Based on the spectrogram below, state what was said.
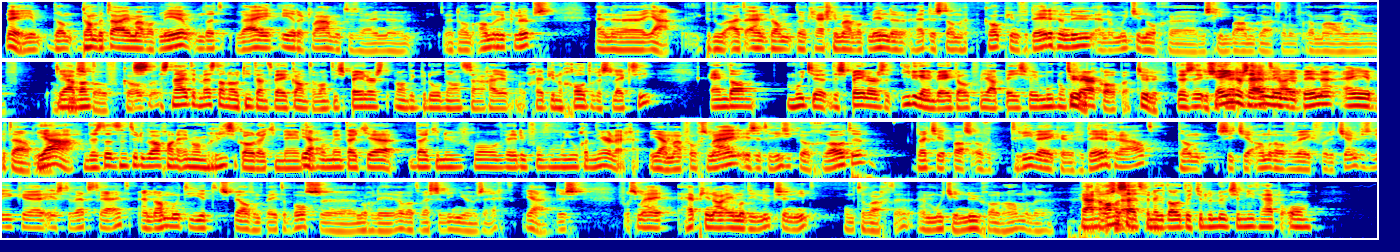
Nee, dan, dan betaal je maar wat meer, omdat wij eerder klaar moeten zijn eh, dan andere clubs. En eh, ja, ik bedoel, uiteindelijk dan, dan krijg je maar wat minder. Hè? Dus dan koop je een verdediger nu en dan moet je nog eh, misschien Baumgartel of Ramaljo of Ja, want verkopen. s- snijd het mes dan ook niet aan twee kanten. Want die spelers, want ik bedoel, dan ga je, heb je een grotere selectie. En dan moet je de spelers, iedereen weet ook van ja, PSV moet nog Tuurlijk. verkopen. Tuurlijk. Dus, Dus je en enerzijds ga minder je, binnen en je betaalt meer. Ja, dus dat is natuurlijk wel gewoon een enorm risico dat je neemt Ja. op het moment dat je, dat je nu gewoon weet ik hoeveel miljoen gaat neerleggen. Ja, maar volgens mij is het risico groter dat je pas over drie weken een verdediger haalt. Dan zit je anderhalve week voor de Champions League eh, eerste wedstrijd. En dan moet hij het spel van Peter Bos eh, nog leren, wat Wesselinho zegt. Ja, dus volgens mij heb je nou eenmaal die luxe niet om te wachten. En moet je nu gewoon handelen. Ja, en anderzijds vind ik het ook dat je de luxe niet hebt om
